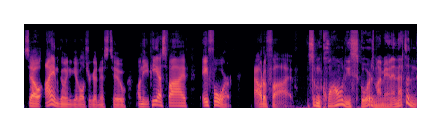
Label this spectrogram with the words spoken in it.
So I am going to give Ultra Goodness 2 on the PS5 a 4 out of 5. Some quality scores, my man, and that's an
